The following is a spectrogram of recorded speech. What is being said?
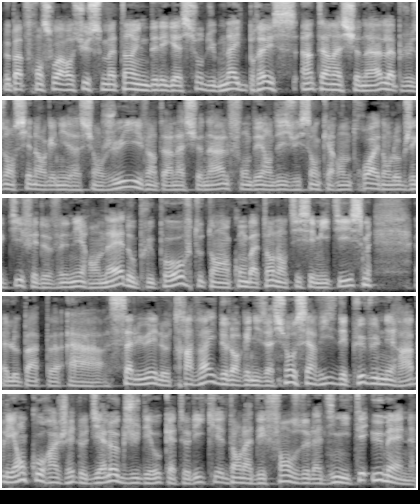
Le pape François a reçu ce matin une délégation du Brace International, la plus ancienne organisation juive internationale fondée en 1843 et dont l'objectif est de venir en aide aux plus pauvres tout en combattant l'antisémitisme. Le pape a salué le travail de l'organisation au service des plus vulnérables et encouragé le dialogue judéo-catholique dans la défense de la dignité humaine.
